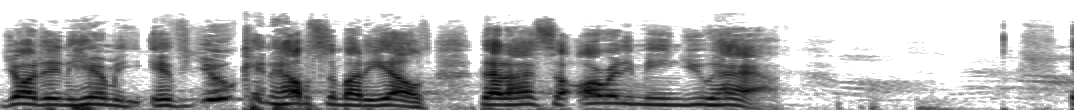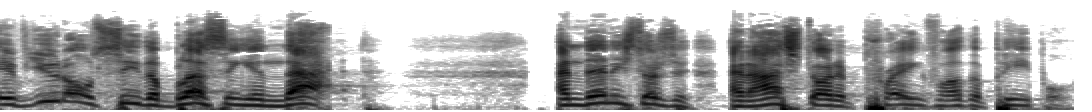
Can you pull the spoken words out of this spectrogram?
Y'all didn't hear me. If you can help somebody else, that has to already mean you have. If you don't see the blessing in that, and then he started, and I started praying for other people.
